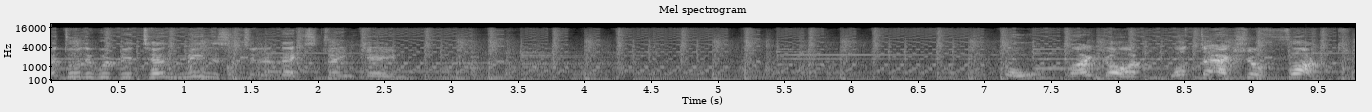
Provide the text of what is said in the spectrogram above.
I thought it would be 10 minutes until the next train came. Oh my god, what the actual fuck?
